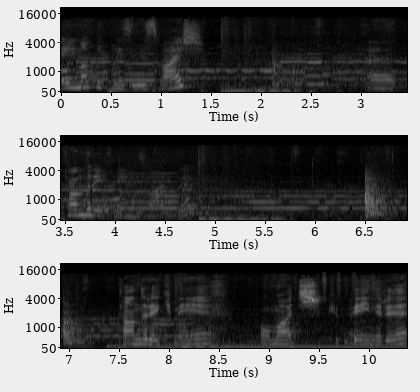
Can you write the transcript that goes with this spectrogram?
E, elma pekmezimiz var. E, tandır ekmeğimiz vardı. Tandır ekmeği, omaç, küp peyniri,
